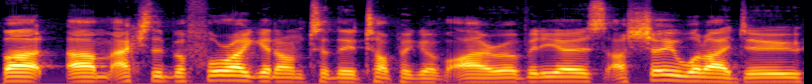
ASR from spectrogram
But um, actually, before I get onto the topic of IRL videos, I'll show you what I do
